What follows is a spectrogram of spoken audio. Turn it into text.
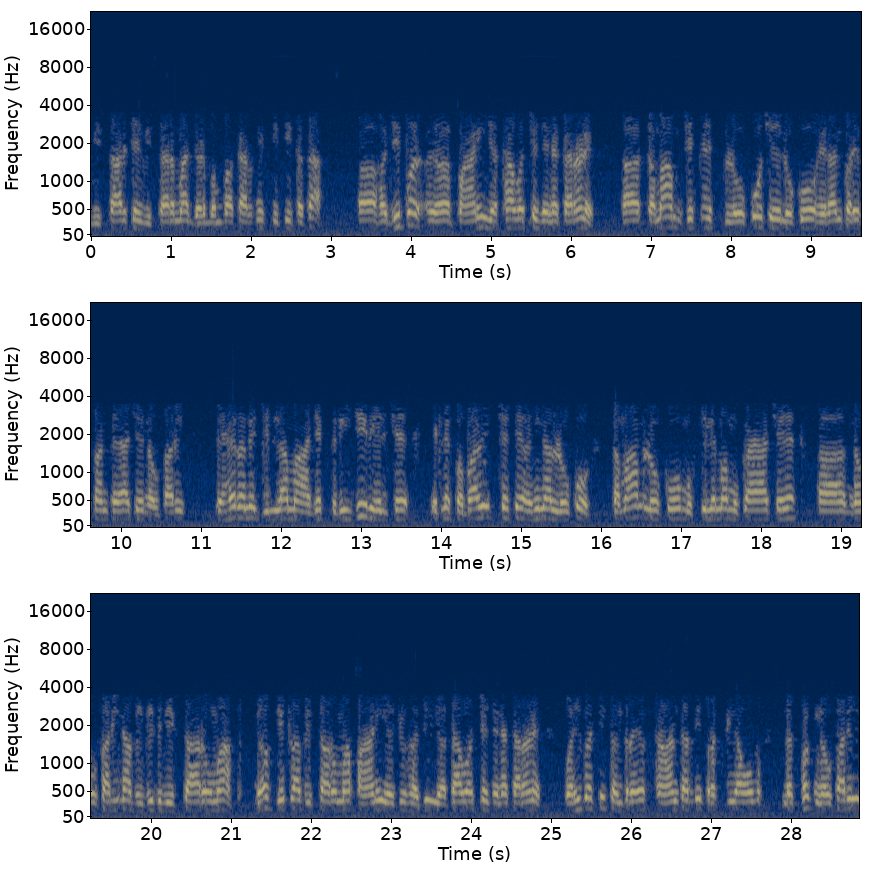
વિસ્તાર છે વિસ્તારમાં જળબંબાકારની સ્થિતિ થતા હજી પણ પાણી યથાવત છે. જેના કારણે તમામ જે તે લોકો છે લોકો હેરાન પરેશાન થયા છે. નવસારી શહેર અને જિલ્લામાં આજે ત્રીજી રેલ છે. એટલે સ્વાભાવિક છે કે અહીંના લોકો તમામ લોકો મુશ્કેલીમાં મુકાયા છે. નવસારીના વિવિધ વિસ્તારોમાં, દસ જેટલા વિસ્તારોમાં પાણી હજુ હજી યથાવત છે. જેના કારણે વહીવટી તંત્રએ સ્થળાંતરની પ્રક્રિયાઓ લગભગ નવસારી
